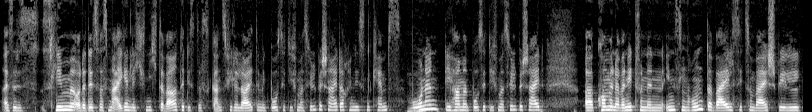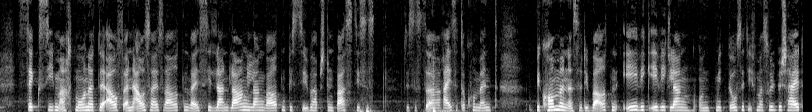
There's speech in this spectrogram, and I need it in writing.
Also das Schlimme oder das, was man eigentlich nicht erwartet, ist, dass ganz viele Leute mit positivem Asylbescheid auch in diesen Camps mhm. wohnen. Die haben einen positiven Asylbescheid, äh, kommen aber nicht von den Inseln runter, weil sie zum Beispiel sechs, sieben, acht Monate auf einen Ausweis warten, weil sie lang, lang, lang warten, bis sie überhaupt den Pass, dieses dieses äh, Reisedokument bekommen. Also die warten ewig, ewig lang. Und mit positivem Asylbescheid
